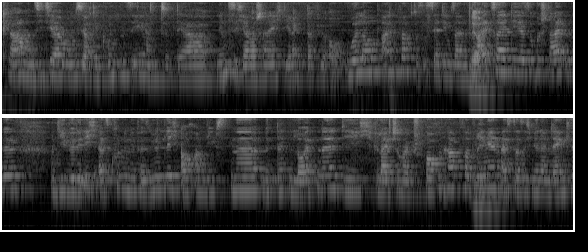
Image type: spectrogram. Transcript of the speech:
Klar, man sieht ja, man muss ja auch den Kunden sehen und der nimmt sich ja wahrscheinlich direkt dafür auch Urlaub einfach. Das ist ja dem seine Freizeit, ja. die er so gestalten will. Und die würde ich als Kunde mir persönlich auch am liebsten mit netten Leuten, die ich vielleicht schon mal gesprochen habe, verbringen, mhm. als dass ich mir dann denke,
